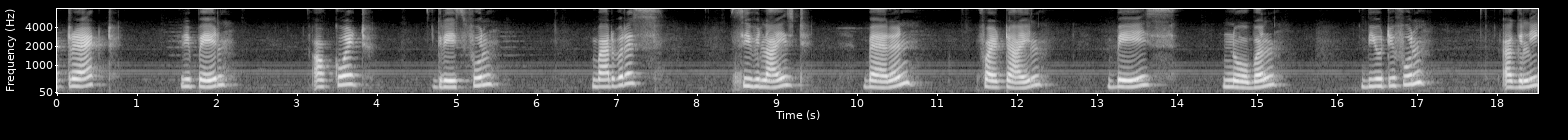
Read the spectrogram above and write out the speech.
attract repel awkward graceful barbarous civilized barren fertile base noble beautiful ugly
